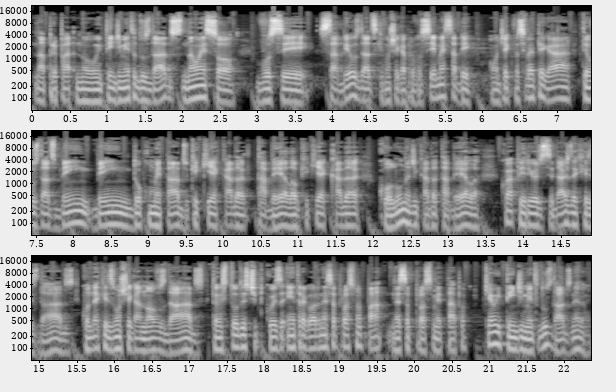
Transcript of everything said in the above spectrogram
na prepara, no entendimento dos dados não é só você saber os dados que vão chegar para você, mas saber onde é que você vai pegar, ter os dados bem, bem documentados, o que, que é cada tabela, o que, que é cada coluna de cada tabela, qual é a periodicidade daqueles dados, quando é que eles vão chegar novos dados. Então, todo esse tipo de coisa entra agora nessa próxima, nessa próxima etapa, que é o entendimento dos dados, né, não?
